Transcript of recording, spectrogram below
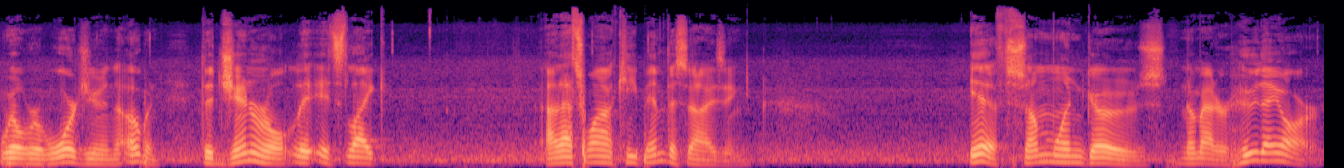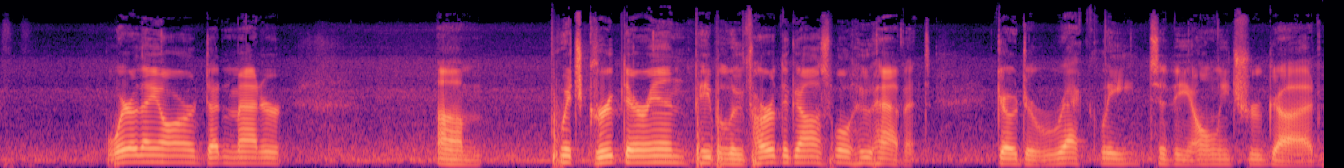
will reward you in the open. The general, it's like, uh, that's why I keep emphasizing. If someone goes, no matter who they are, where they are, doesn't matter um, which group they're in, people who've heard the gospel, who haven't, go directly to the only true God.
